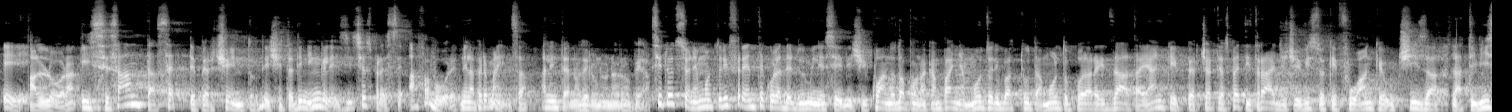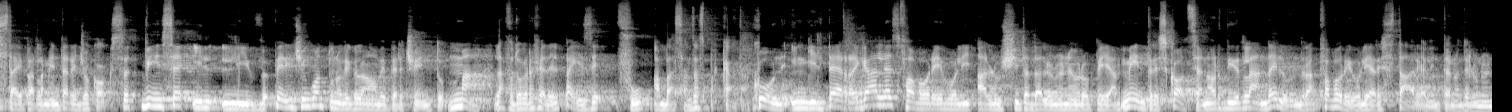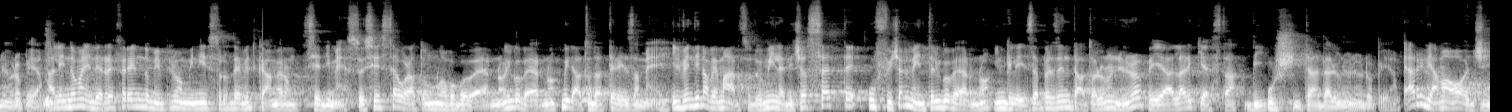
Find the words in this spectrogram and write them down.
e allora il 67% dei cittadini inglesi si espresse a favore della permanenza all'interno dell'Unione Europea. Situazione molto differente quella del 2016, quando dopo una campagna molto dibattuta, molto polarizzata e anche per certi aspetti tragici, visto che fu anche uccisa l'attivista e parlamentare Joe Cox, vinse il Leave per il 51,9%, ma la fotografia del paese fu abbastanza spaccata, con Inghilterra e Galles favorevoli all'uscita dall'Unione Europea, mentre Scozia, Nord Irlanda e Londra favorevoli a restare all'interno dell'Unione Europea. All'indomani del referendum il primo ministro David Cameron si è dimesso e si è instaurato un nuovo governo, il governo guidato da Theresa May. Il 29 marzo 2017 ufficialmente il governo inglese ha presentato all'Unione Europea la richiesta di uscita dall'Unione Europea. E arriviamo a oggi,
